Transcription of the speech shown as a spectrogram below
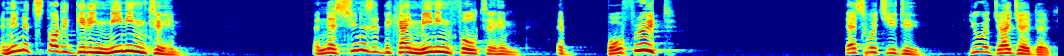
And then it started getting meaning to him. And as soon as it became meaningful to him, it bore fruit. That's what you do. Do what JJ did.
